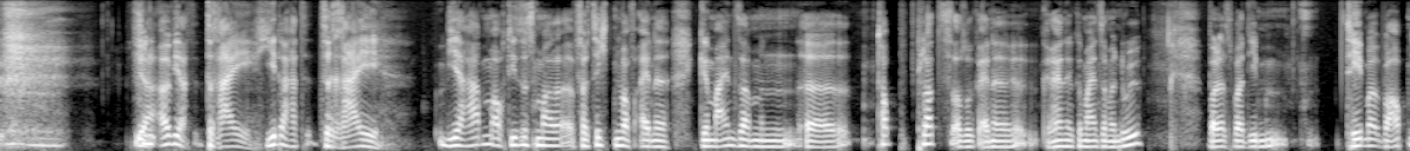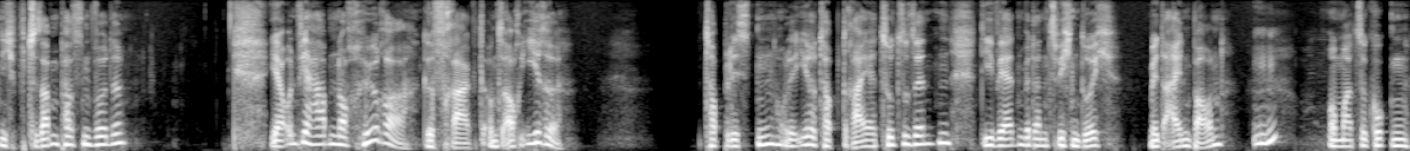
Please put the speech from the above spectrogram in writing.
Ja, aber ja, drei. Jeder hat drei. Wir haben auch dieses Mal verzichten wir auf einen gemeinsamen äh, Top-Platz, also eine, keine gemeinsame Null, weil das bei dem Thema überhaupt nicht zusammenpassen würde. Ja, und wir haben noch Hörer gefragt, uns auch ihre Top-Listen oder ihre Top 3 zuzusenden. Die werden wir dann zwischendurch mit einbauen, um mal zu gucken,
